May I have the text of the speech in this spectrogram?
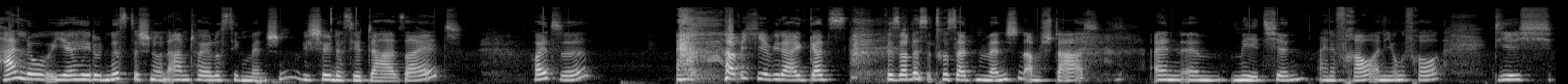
Hallo, ihr hedonistischen und abenteuerlustigen Menschen. Wie schön, dass ihr da seid. Heute habe ich hier wieder einen ganz besonders interessanten Menschen am Start. Ein ähm, Mädchen, eine Frau, eine junge Frau, die ich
